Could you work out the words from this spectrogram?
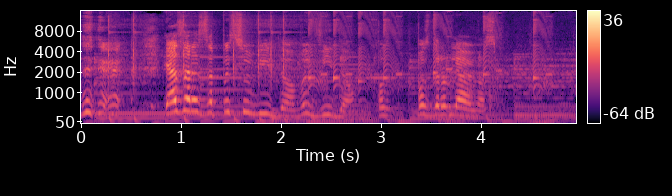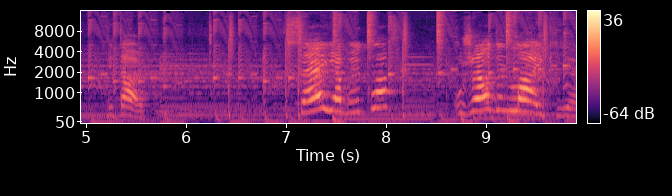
Я зараз записую відео. Ви відео. Поздравляю вас. Вітаю. Все, я виклав. Уже один лайк є.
